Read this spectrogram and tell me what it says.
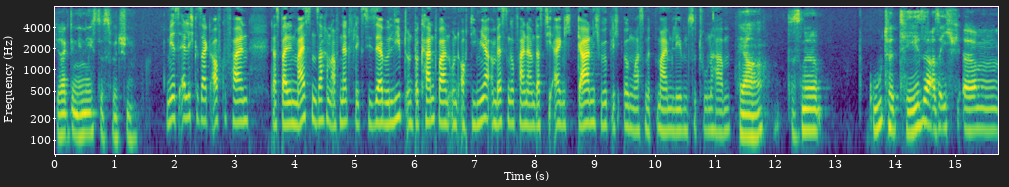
direkt in die nächste switchen. Mir ist ehrlich gesagt aufgefallen, dass bei den meisten Sachen auf Netflix, die sehr beliebt und bekannt waren und auch die mir am besten gefallen haben, dass die eigentlich gar nicht wirklich irgendwas mit meinem Leben zu tun haben. Ja, das ist eine gute These. Also ich ähm,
